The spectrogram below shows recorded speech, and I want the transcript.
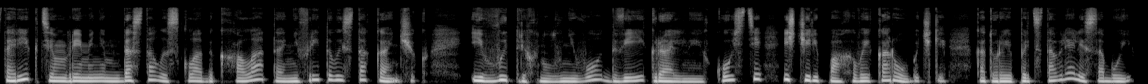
Старик тем временем достал из складок халата нефритовый стаканчик и вытряхнул в него две игральные кости из черепаховой коробочки, которые представляли собой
